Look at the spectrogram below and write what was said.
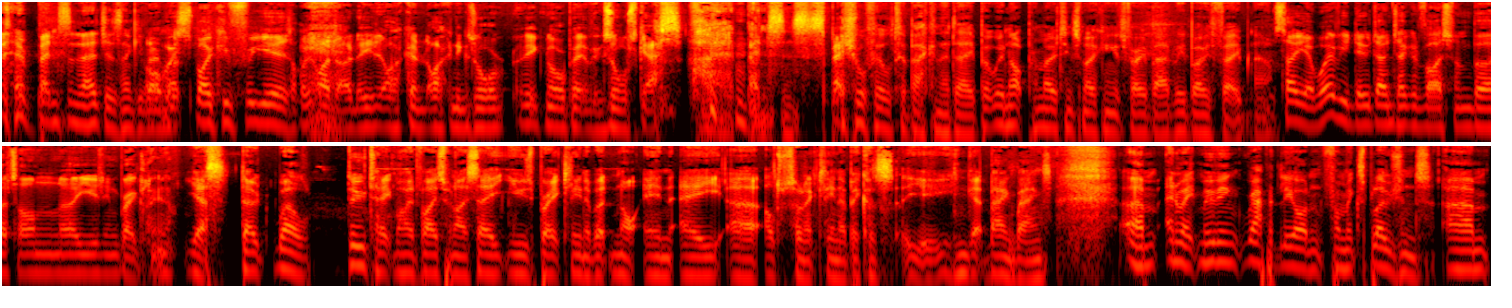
Benson Hedges, thank you I've very been much. smoking for years. I, mean, I don't need. I can. I can ignore ignore a bit of exhaust gas. I had Benson's special filter back in the day, but we're not promoting smoking. It's very bad. We both vape now. So yeah, whatever you do, don't take advice from Bert on uh, using brake cleaner. Yes. Don't. Well, do take my advice when I say use brake cleaner, but not in a uh, ultrasonic cleaner because you, you can get bang bangs. Um, anyway, moving rapidly on from explosions, um,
